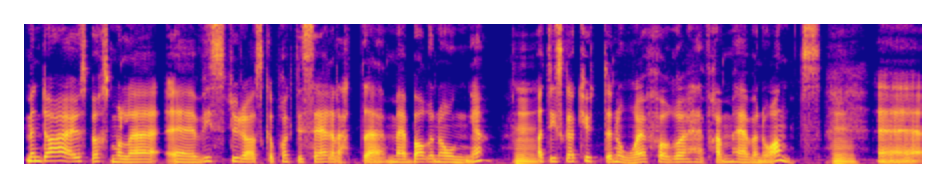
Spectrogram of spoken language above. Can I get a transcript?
Men da er jo spørsmålet eh, Hvis du da skal praktisere dette med barn og unge Mm. At de skal kutte noe for å fremheve noe annet. Mm. Eh,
